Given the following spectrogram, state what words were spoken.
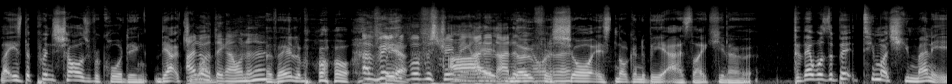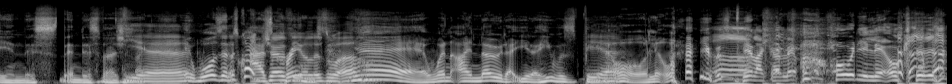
Like, is the Prince Charles recording the actual? I don't think I want to know. available. Available for streaming? I don't- I don't know for sure it's not going to be as like you know. Th- There was a bit too much humanity in this in this version. Like, Yeah. it wasn't. It was quite as jovial cringe. as well. Yeah, when I know that you know he was being Yeah. oh little, he was being like a little holy little king,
